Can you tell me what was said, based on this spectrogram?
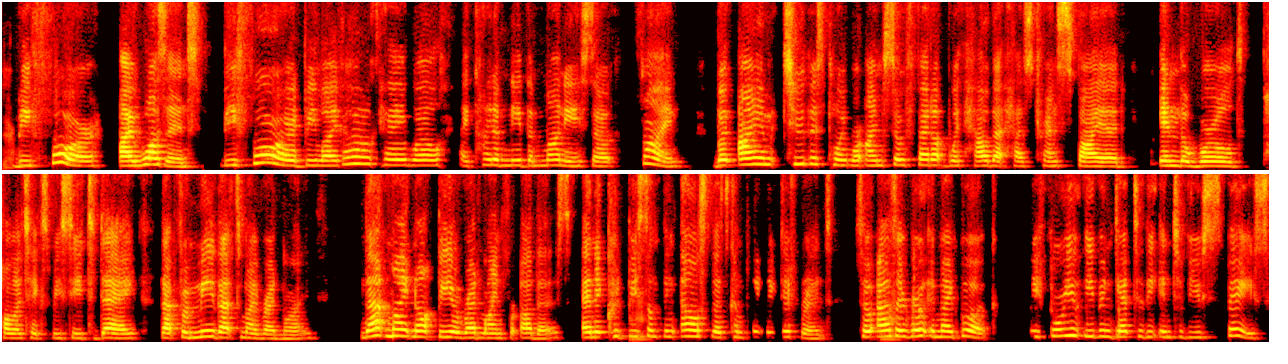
yeah. before i wasn't before i'd be like oh, okay well i kind of need the money so fine but i am to this point where i'm so fed up with how that has transpired in the world politics we see today that for me that's my red line that might not be a red line for others and it could be mm. something else that's completely different so as mm. i wrote in my book before you even get to the interview space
